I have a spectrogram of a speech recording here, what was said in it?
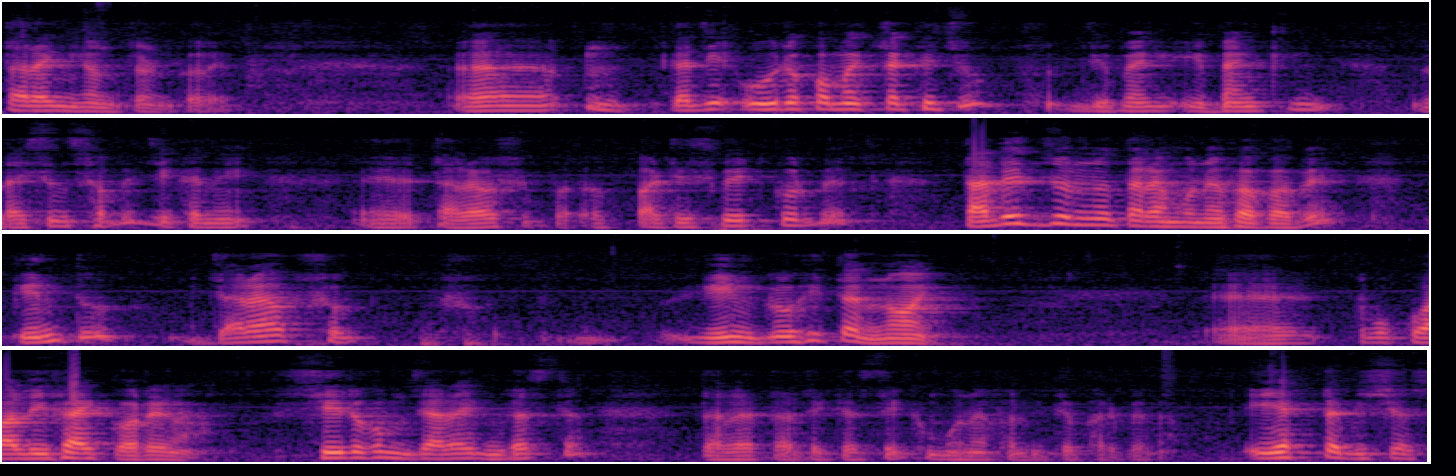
তারাই নিয়ন্ত্রণ করে। কাজে ওই রকম একটা কিছু যে ব্যাংক- লাইসেন্স হবে যেখানে তারাও পার্টিসিপেট করবে। তাদের জন্য তারা মুনাফা পাবে, কিন্তু যারা ঋণ গ্রহীতা নয় কোয়ালিফাই করে না। সেই রকম যারা ইনভেস্টার তারা তাদের কাছ থেকে মুনাফা নিতে পারবে না। এই একটা বিশেষ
